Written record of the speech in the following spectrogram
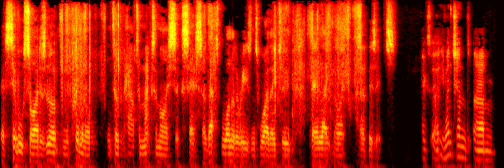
their civil side has learned from the criminal in terms of how to maximise success. So that's one of the reasons why they do their late night uh, visits. Uh, you mentioned um,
